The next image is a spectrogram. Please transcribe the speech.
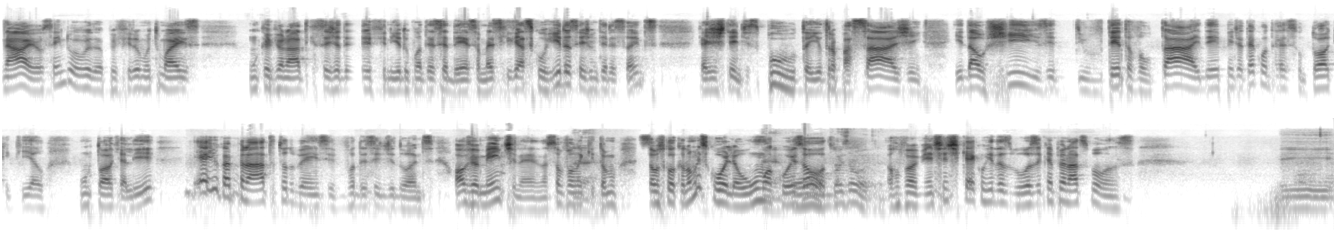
Não, eu sem dúvida, eu prefiro muito mais um campeonato que seja definido com antecedência, mas que as corridas sejam interessantes, que a gente tem disputa e ultrapassagem, e dá o X e, e tenta voltar, e de repente até acontece um toque aqui, um toque ali, e aí o campeonato, tudo bem, se for decidido antes. Obviamente, né, nós estamos falando é. aqui, estamos, estamos colocando uma escolha, uma é, coisa ou outra. Coisa ou outra. Obviamente a gente quer corridas boas e campeonatos bons. E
